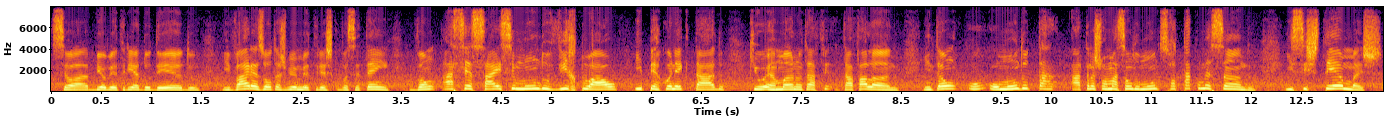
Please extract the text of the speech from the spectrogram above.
sua biometria do dedo e várias outras biometrias que você tem vão acessar esse mundo virtual hiperconectado que o Hermano está tá falando. Então, o, o mundo tá, a transformação do mundo só está começando. E sistemas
